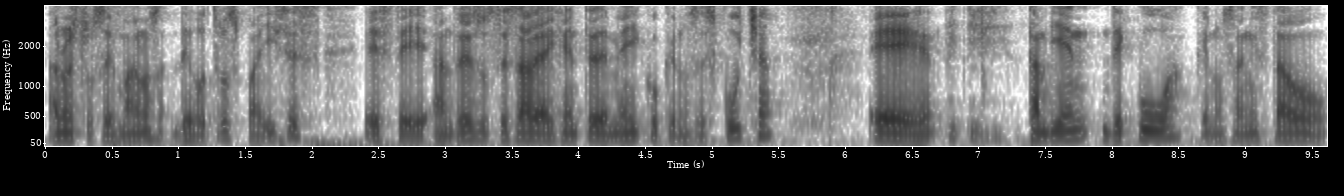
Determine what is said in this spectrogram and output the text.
a nuestros hermanos de otros países. Este, Andrés, usted sabe, hay gente de México que nos escucha. Eh, también de Cuba, que nos han estado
